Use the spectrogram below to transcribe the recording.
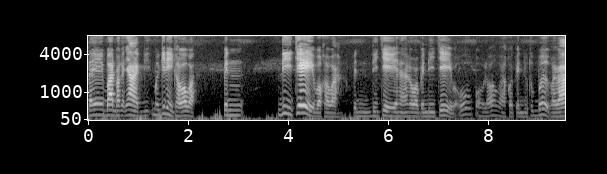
ในบ้านพักกันยาเมื่อกี้นี่เขาว่าว่าเป็นดีเจบอกเขาว่าเป็นดีเจนะเขาว่าเป็นดีเจบอกโอ้บอกแล้วว่าข่อยเป็นยูทูบเบอร์ข่อยว่า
